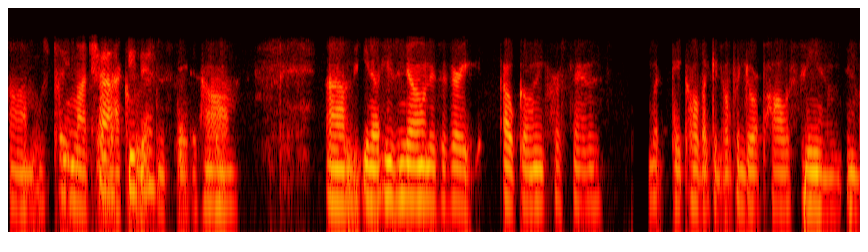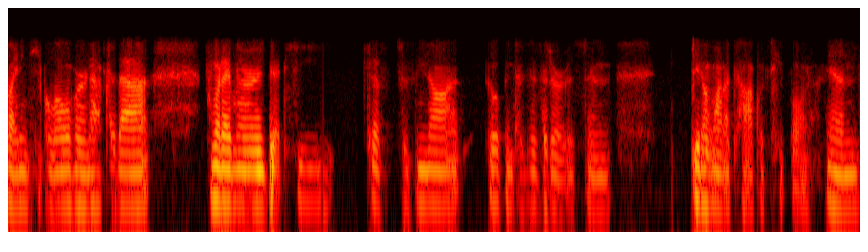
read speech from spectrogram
Um, it was pretty much yeah, a recluse stayed at home. Um, you know, he's known as a very outgoing person what they call like an open door policy and inviting people over. And after that, from what I learned, that he just was not open to visitors and didn't want to talk with people. And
